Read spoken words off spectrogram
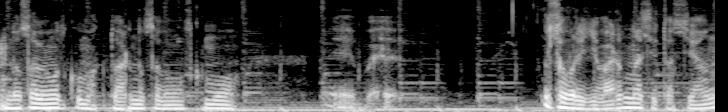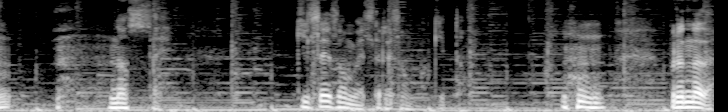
No sabemos cómo actuar, no sabemos cómo eh, eh, sobrellevar una situación. No sé. Quizá eso me estresa un poquito. Pero nada.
